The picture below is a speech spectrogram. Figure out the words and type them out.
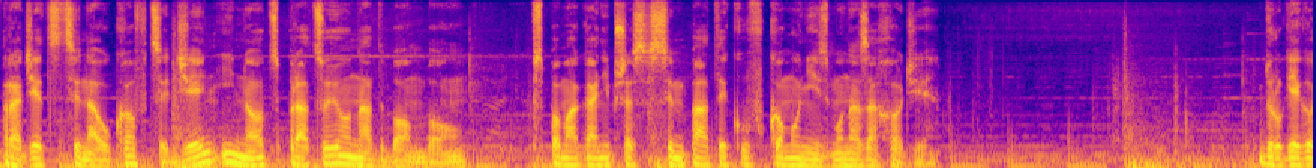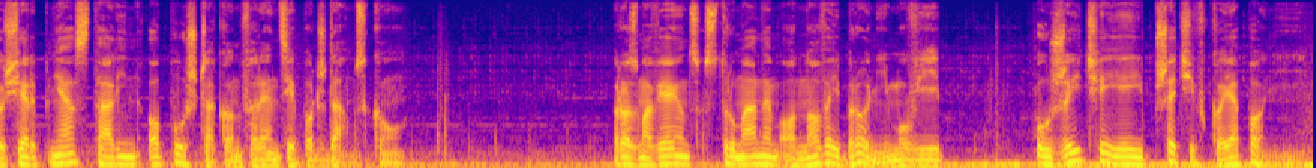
Radzieccy naukowcy dzień i noc pracują nad bombą, wspomagani przez sympatyków komunizmu na Zachodzie. 2 sierpnia Stalin opuszcza konferencję poczdamską. Rozmawiając z Trumanem o nowej broni, mówi: Użyjcie jej przeciwko Japonii.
